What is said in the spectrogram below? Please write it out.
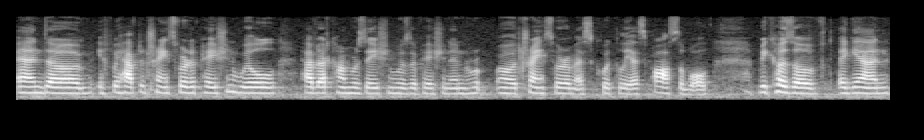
And uh, if we have to transfer the patient, we'll have that conversation with the patient and uh, transfer them as quickly as possible because of, again,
